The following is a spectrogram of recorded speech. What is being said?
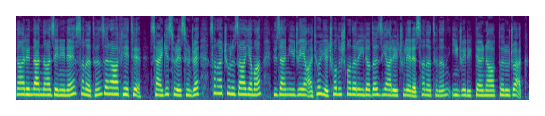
Narinden Nazenine Sanatın Zarafeti. Sergi süresince sanatçı Rıza Yaman düzenleyeceği atölye çalışmalarıyla da ziyaretçilere sanatının inceliklerini aktaracak.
